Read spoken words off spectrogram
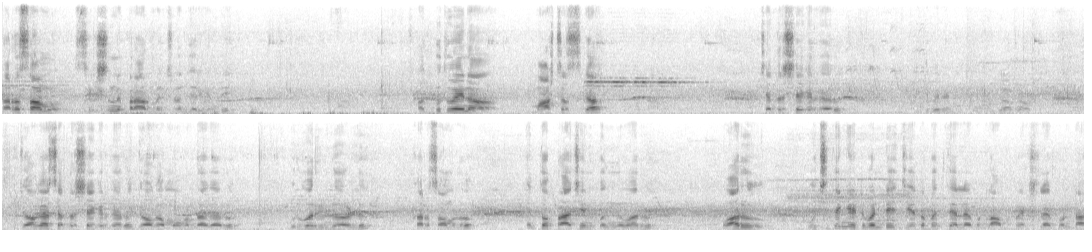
కర్రసాము శిక్షణని ప్రారంభించడం జరిగింది. అద్భుతమైన మాస్టర్స్గా చంద్రశేఖర్ గారు ఇది పేరండి. జోగా చంద్రశేఖర్ గారు జోగా మోహన్ రావు గారు గురువర్యులు వాళ్ళు కరస్వాములు ఎంతో ప్రాచీన పొందినవారు వారు. ఉచితంగా ఎటువంటి జీతభత్యాలు లేకుండా లాభపేక్ష లేకుండా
